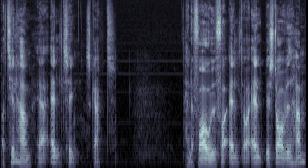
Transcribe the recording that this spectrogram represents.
og til ham er alting skabt. Han er forud for alt, og alt består ved ham.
